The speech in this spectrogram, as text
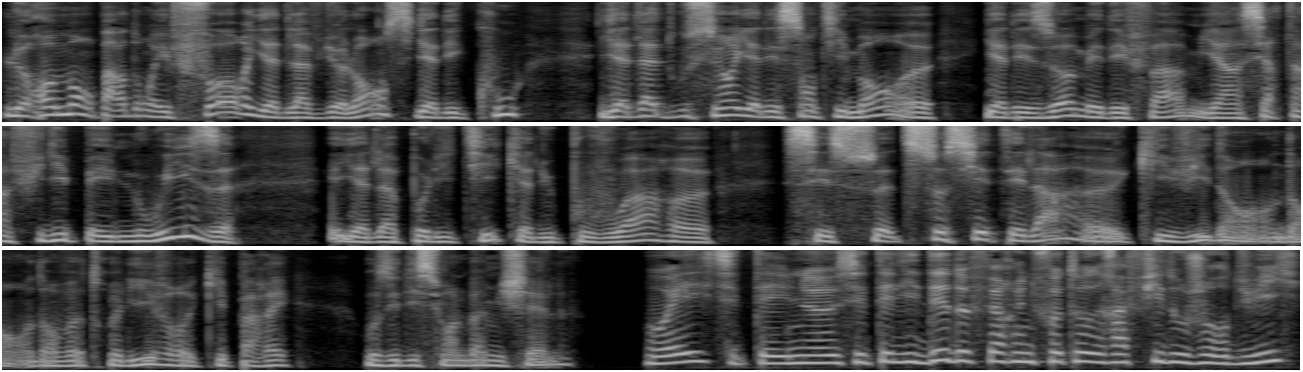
Le roman, pardon, est fort. Il y a de la violence, il y a des coups, il y a de la douceur, il y a des sentiments, euh, il y a des hommes et des femmes, il y a un certain Philippe et une Louise, il y a de la politique, il y a du pouvoir. Euh, c'est cette société-là euh, qui vit dans, dans, votre livre qui paraît aux éditions Albin Michel? Oui, c'était une, c'était l'idée de faire une photographie d'aujourd'hui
